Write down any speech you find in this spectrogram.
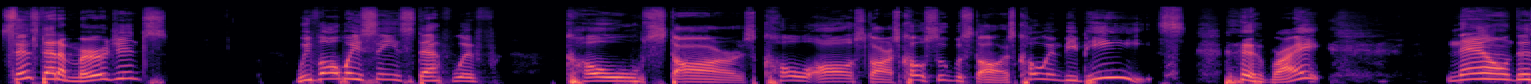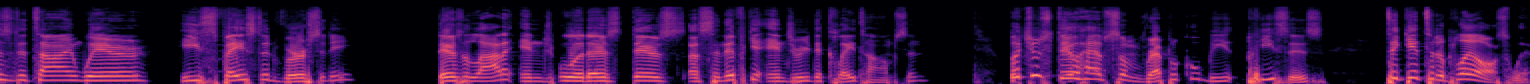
since that emergence, we've always seen Steph with co-stars, co-all-stars, co-superstars, co-MVPs, right? Now this is the time where he's faced adversity. There's a lot of injury. Well, there's there's a significant injury to Klay Thompson, but you still have some replicable be- pieces to get to the playoffs with.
